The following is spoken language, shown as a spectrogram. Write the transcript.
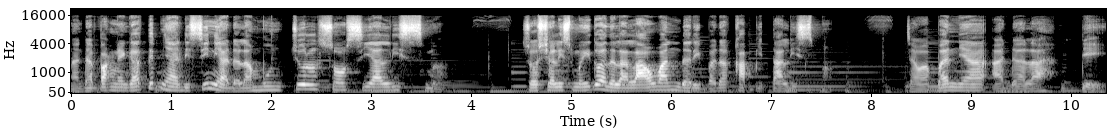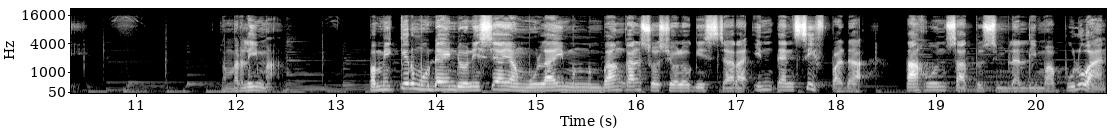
Nah, dampak negatifnya di sini adalah muncul sosialisme. Sosialisme itu adalah lawan daripada kapitalisme. Jawabannya adalah D. Nomor 5. Pemikir muda Indonesia yang mulai mengembangkan sosiologi secara intensif pada tahun 1950-an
